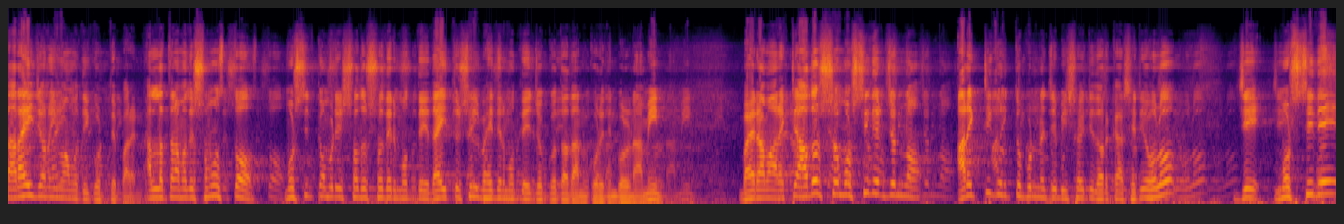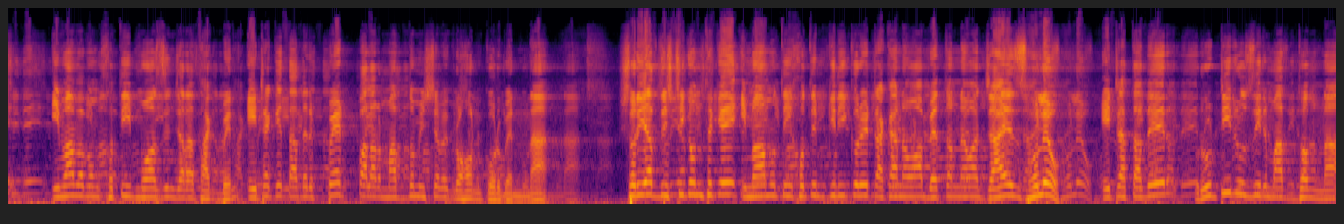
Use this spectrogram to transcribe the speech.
তারাই যেন ইমামতি করতে পারেন। আল্লাহ তালা আমাদের সমস্ত মসজিদ কমিটির সদস্যদের মধ্যে, দায়িত্বশীল ভাইদের মধ্যে যোগ্যতা দান করে দিন বলুন, আমিন। ভাইরা, আমার একটি আদর্শ মসজিদের জন্য আরেকটি গুরুত্বপূর্ণ যে বিষয়টি দরকার, সেটি হলো যে মসজিদে ইমাম এবং খতিব মুয়াজিন যারা থাকবেন, এটাকে তাদের পেট পালার মাধ্যম হিসেবে গ্রহণ করবেন না। শরিয়ার দৃষ্টিকোণ থেকে ইমামতি খতিবগিরি করে টাকা নেওয়া, বেতন নেওয়া জায়েজ হলেও এটা তাদের রুটি রুজির মাধ্যম না।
